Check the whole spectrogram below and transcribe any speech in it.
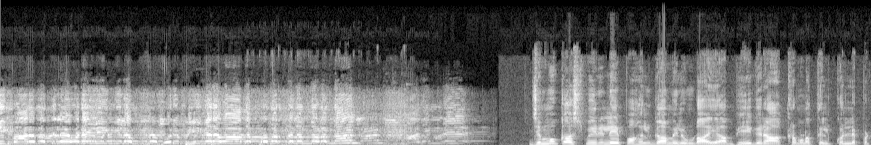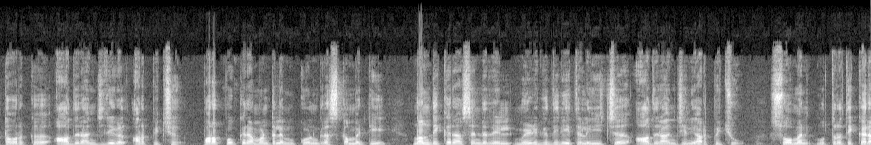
ഈ ഭാരതത്തിൽ എവിടെയെങ്കിലും ഒരു ഭീകരവാദ പ്രവർത്തനം നടന്നാൽ അതിന്റെ ജമ്മു കാശ്മീരിലെ പഹൽഗാമിലുണ്ടായ ഭീകരാക്രമണത്തിൽ കൊല്ലപ്പെട്ടവർക്ക് ആദരാഞ്ജലികൾ അർപ്പിച്ച് പറപ്പൂക്കര മണ്ഡലം കോൺഗ്രസ് കമ്മിറ്റി നന്ദിക്കര സെന്ററിൽ മെഴുകുതിരി തെളിയിച്ച് ആദരാഞ്ജലി അർപ്പിച്ചു. Soman Muthrathikkara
